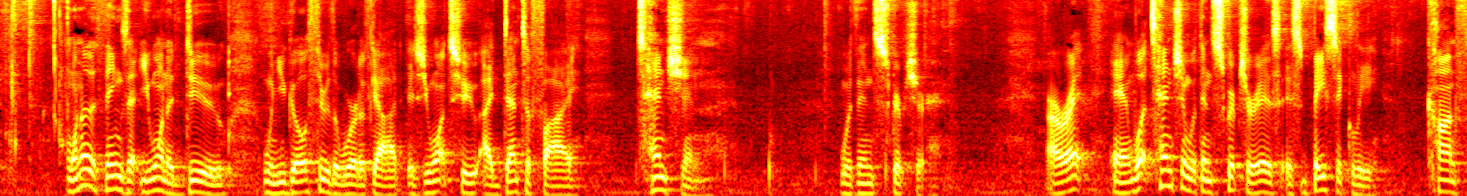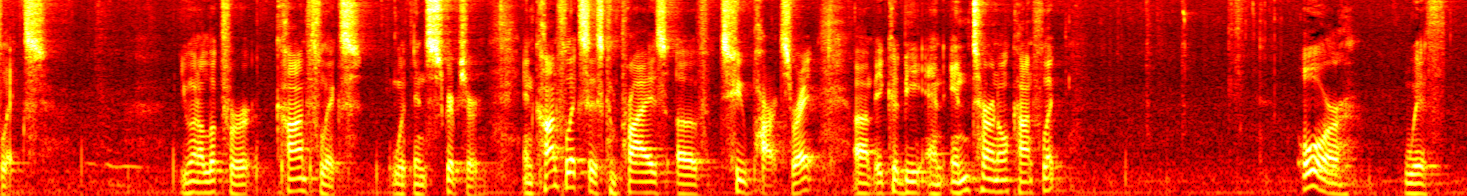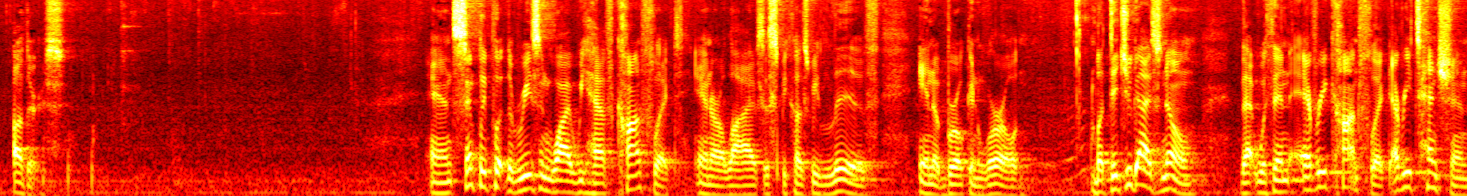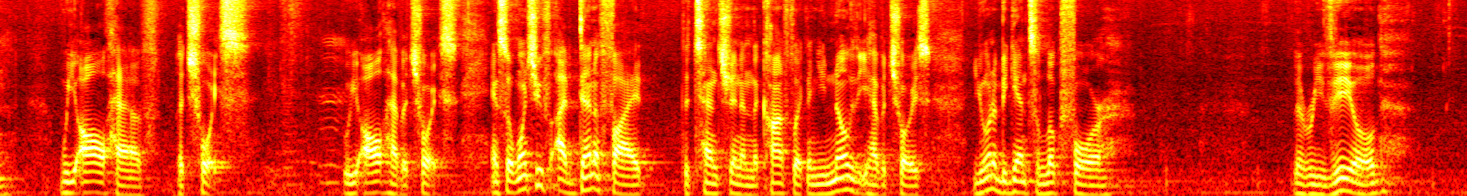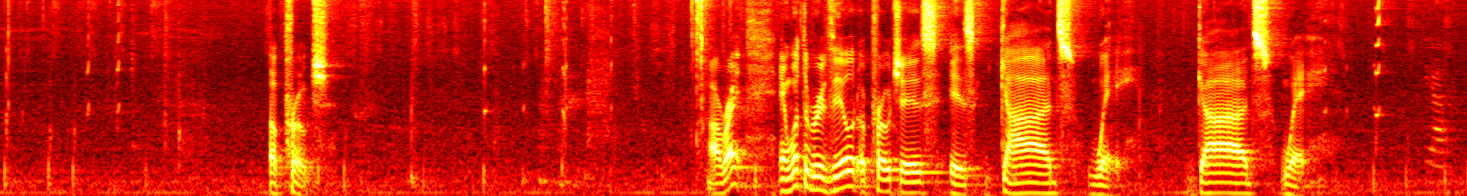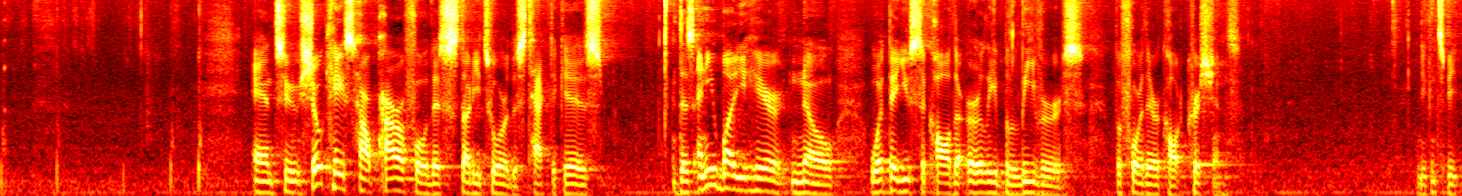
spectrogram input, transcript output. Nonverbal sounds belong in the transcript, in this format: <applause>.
one of the things that you want to do when you go through the Word of God is you want to identify tension within Scripture. All right? And what tension within Scripture is, is basically conflicts. You want to look for conflicts within Scripture. And conflicts is comprised of two parts, right? Um, it could be an internal conflict or with others. And simply put, the reason why we have conflict in our lives is because we live in a broken world. But did you guys know that within every conflict, every tension, we all have a choice? We all have a choice. And so once you've identified the tension and the conflict and you know that you have a choice, you want to begin to look for the revealed approach. All right? And what the revealed approach is, is God's way. God's way. And to showcase how powerful this study tour, this tactic is, does anybody here know what they used to call the early believers before they were called Christians? You can speak.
